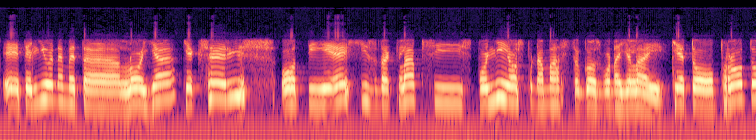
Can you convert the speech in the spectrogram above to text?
ε, τελείωνε με τα λόγια και ξέρεις ότι έχεις να κλάψεις πολύ ώσπου να μάθεις τον κόσμο να γελάει. Και το πρώτο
